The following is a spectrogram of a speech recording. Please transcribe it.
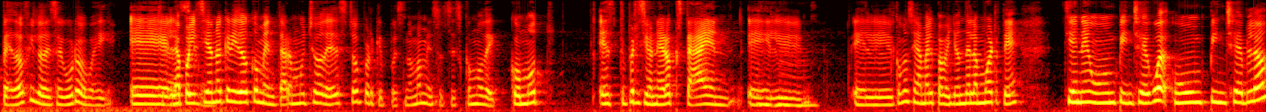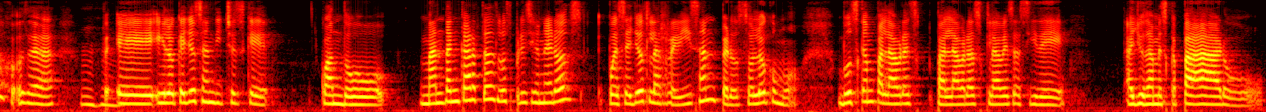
pedófilo, de seguro, güey. Eh, la policía no ha querido comentar mucho de esto porque, pues, no mames, es como de cómo este prisionero que está en el, ¿cómo se llama? El pabellón de la muerte, tiene un pinche, un pinche blog, o sea, eh, y lo que ellos han dicho es que cuando mandan cartas los prisioneros, pues ellos las revisan, pero solo como buscan palabras, palabras claves así de ayúdame a escapar o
